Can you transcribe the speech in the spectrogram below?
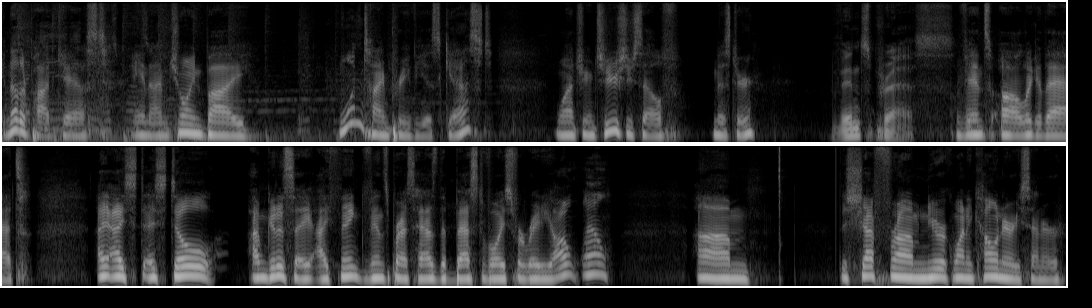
Week, another podcast, and I'm joined by one time previous guest. Why don't you introduce yourself, Mister Vince Press. Vince? Oh, look at that! I, I, st- I still, I'm gonna say, I think Vince Press has the best voice for radio. Oh, well, um, the chef from New York Wine and Culinary Center,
